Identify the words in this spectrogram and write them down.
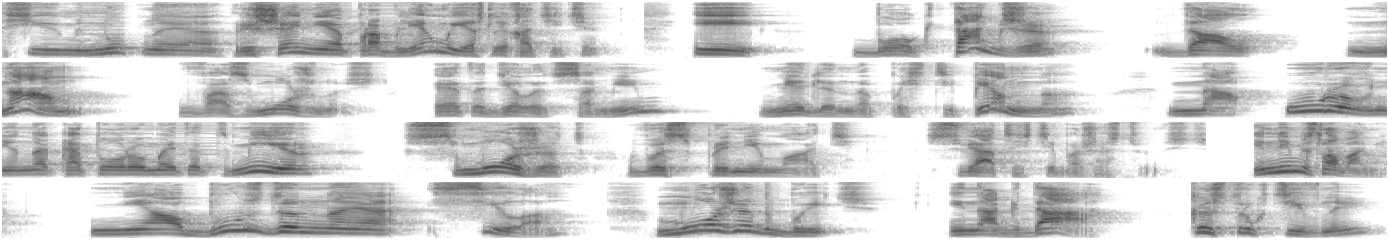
сиюминутное решение проблемы, если хотите. И Бог также дал нам возможность это делать самим, медленно, постепенно, на уровне, на котором этот мир сможет воспринимать святость и божественность. Иными словами, необузданная сила может быть иногда конструктивной,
